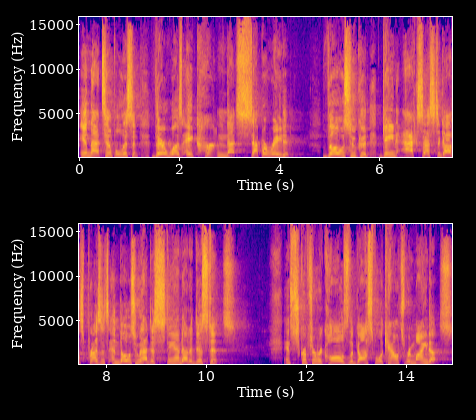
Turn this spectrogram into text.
in that temple, listen, there was a curtain that separated those who could gain access to God's presence and those who had to stand at a distance. And scripture recalls, the gospel accounts remind us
